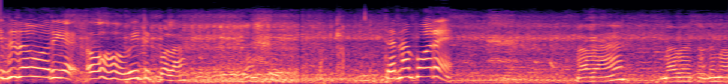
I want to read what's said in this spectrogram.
இதுதான் ஒரு ஓஹோ வீட்டுக்கு போகலாம் சரி நான் போறேன். பாபா பாபா சொல்லுமா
